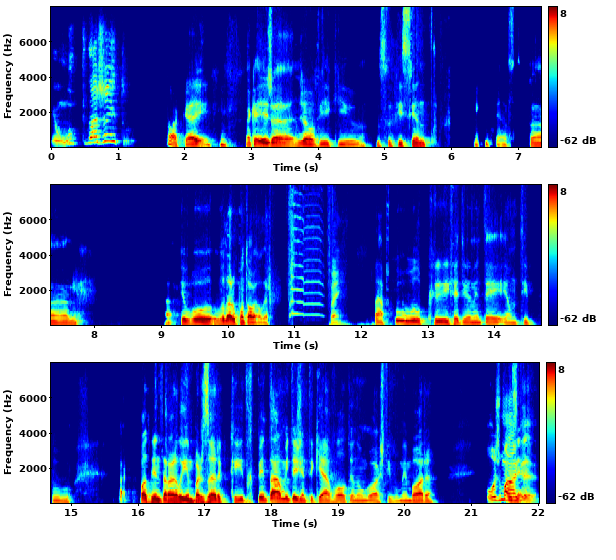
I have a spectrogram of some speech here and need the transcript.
É um Hulk que te dá jeito. Ok, ok, já, já ouvi aqui o, o suficiente aqui pensar. Ah, eu vou, vou dar o ponto ao Helder. Bem. Ah, porque o Hulk efetivamente é, é um tipo. pode entrar ali em Berserk e de repente há muita gente aqui à volta, eu não gosto e vou-me embora. Hoje maga.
